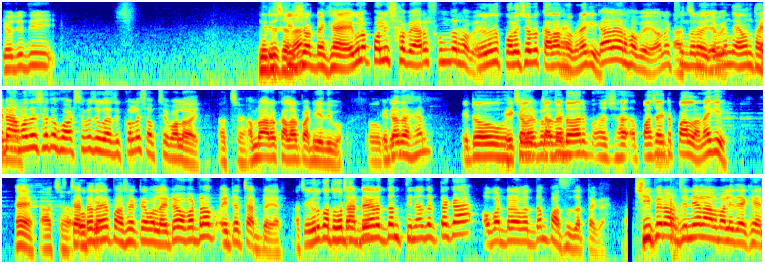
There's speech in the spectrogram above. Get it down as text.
কেউ যদি নিতে স্ক্রিনশট দেখে হ্যাঁ এগুলো পলিশ হবে আরও সুন্দর হবে। এগুলো পলিশ হবে কালার হবে নাকি? কালার হবে অনেক সুন্দর আচ্ছা, হয়ে যাবে। এটা আমাদের সাথে হোয়াটসঅ্যাপে যোগাযোগ করলে সবচেয়ে ভালো হয়। আচ্ছা। আমরা আরও কালার পাঠিয়ে দিব। এটা দেখেন। এটাও হচ্ছে চারটা ডয়ার পাশে একটা পাল্লা নাকি? হ্যাঁ আচ্ছা চারটা ডয়ার পাশে একটা বলা এটা এটা চার ডয়ার আচ্ছা এগুলো কত চার? ডয়ারের দাম তিন হাজার টাকা ওভারড্রপের দাম পাঁচ হাজার টাকা। শিপের অরিজিনাল আলমারি দেখেন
